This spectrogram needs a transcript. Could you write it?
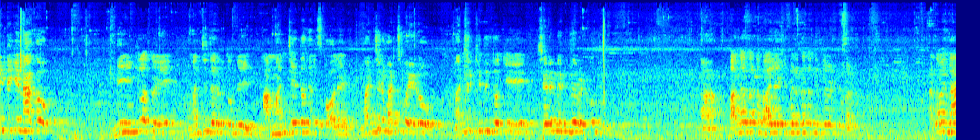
ఇంటికి నాకు మీ ఇంట్లోకి మంచి జరుగుతుంది. ఆ మంచి ఏంటో తెలుసుకోవాలి. మంచిని మర్చిపోయారు. మంచిని కిందికి తొక్కి చెడుని నిద్ర పెట్టుకుంది ఆ, బంగారు దండ బాగా చేసి పెడతాడ నిద్ర పెట్టుకున్నాడు అర్థమైందా?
